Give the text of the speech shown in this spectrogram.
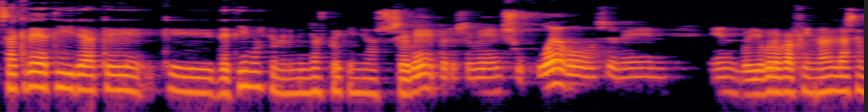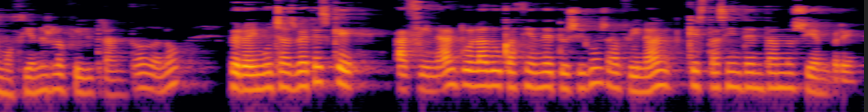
esa creatividad que, decimos que en los niños pequeños se ve, pero se ve en su juego, se ve en, pues yo creo que al final las emociones lo filtran todo, ¿no? Pero hay muchas veces que al final tú en la educación de tus hijos, al final, ¿qué estás intentando siempre?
